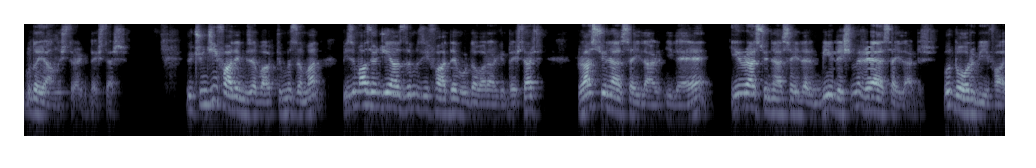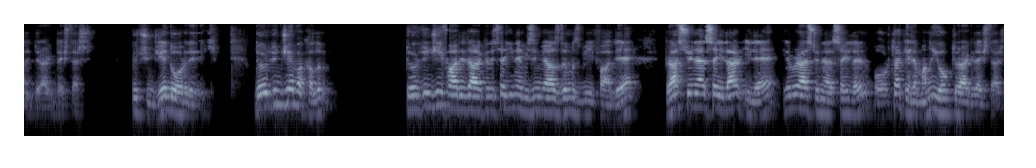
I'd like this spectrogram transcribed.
bu da yanlıştır arkadaşlar. Üçüncü ifademize baktığımız zaman bizim az önce yazdığımız ifade burada var arkadaşlar. Rasyonel sayılar ile irrasyonel sayıların birleşimi reel sayılardır. Bu doğru bir ifadedir arkadaşlar. Üçüncüye doğru dedik. Dördüncüye bakalım. Dördüncü ifadede arkadaşlar yine bizim yazdığımız bir ifade. Rasyonel sayılar ile irrasyonel sayıların ortak elemanı yoktur arkadaşlar.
